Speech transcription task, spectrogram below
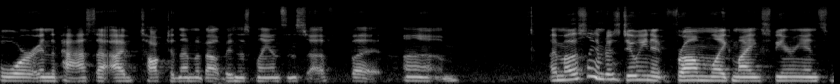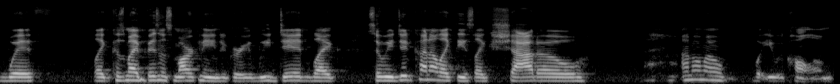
for in the past that I've talked to them about business plans and stuff, but um I mostly am just doing it from like my experience with like cuz my business marketing degree, we did like so we did kind of like these like shadow I don't know what you would call them.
